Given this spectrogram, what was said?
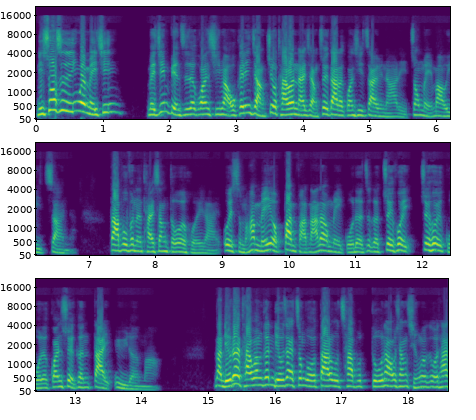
你说是因为美金？美金贬值的关系嘛，我跟你讲，就台湾来讲，最大的关系在于哪里？中美贸易战啊，大部分的台商都会回来。为什么？他没有办法拿到美国的这个最惠最惠国的关税跟待遇了吗？那留在台湾跟留在中国大陆差不多。那我想请问各位，他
